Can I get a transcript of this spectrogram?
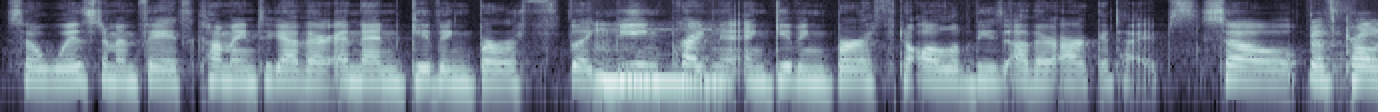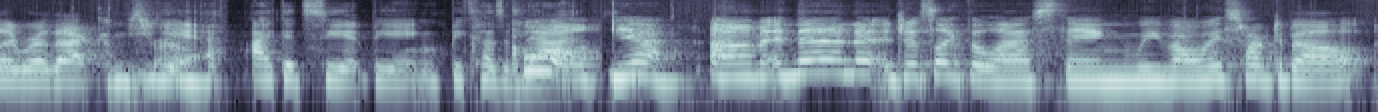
So wisdom and faith coming together and then giving birth, like being pregnant and giving birth to all of these other archetypes. So That's probably where that comes from. yeah, I could see it being because of Cool. that. Yeah. Um, and then just like the last thing, we've always talked about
